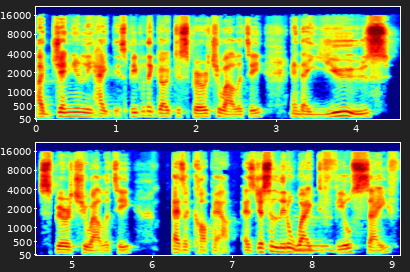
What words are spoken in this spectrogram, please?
I genuinely hate this. People that go to spirituality and they use spirituality as a cop out, as just a little way to Mm. feel safe,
